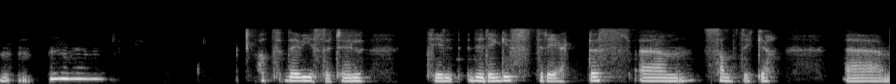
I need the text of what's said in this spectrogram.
Mm -mm. mm at det viser til, til de registrertes eh, samtykke. Eh,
